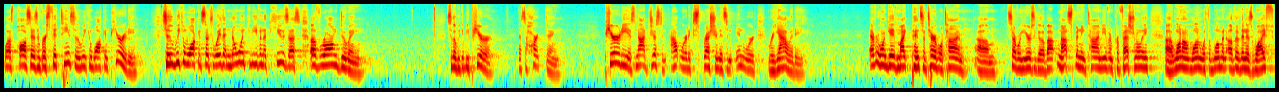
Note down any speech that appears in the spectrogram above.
Well, as Paul says in verse 15, so that we can walk in purity, so that we can walk in such a way that no one can even accuse us of wrongdoing so that we can be pure. That's a heart thing. Purity is not just an outward expression, it's an inward reality. Everyone gave Mike Pence a terrible time um, several years ago about not spending time, even professionally, one on one with a woman other than his wife.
